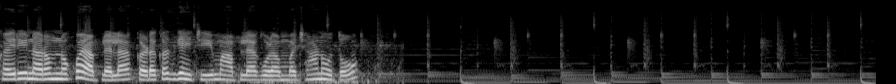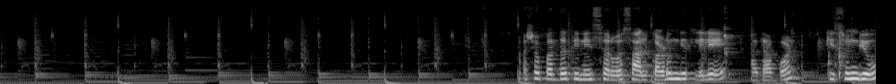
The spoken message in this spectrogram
कैरी नरम नको आहे आपल्याला कडकच घ्यायची मग आपला गुळांबा छान होतो. अशा पद्धतीने सर्व साल काढून घेतलेले आता आपण किसून घेऊ.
